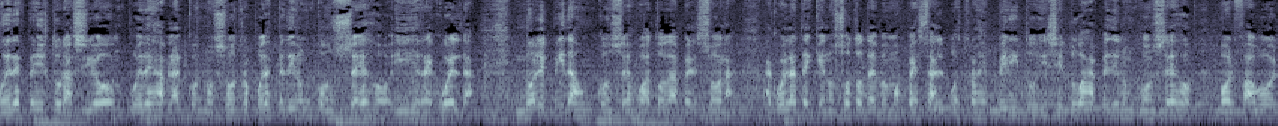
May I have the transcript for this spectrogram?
Puedes pedir tu oración, puedes hablar con nosotros, puedes pedir un consejo y recuerda, no le pidas un consejo a toda persona. Acuérdate que nosotros debemos pesar vuestros espíritus y si tú vas a pedir un consejo, por favor,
